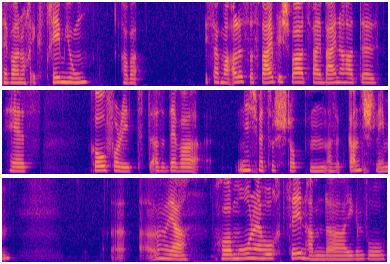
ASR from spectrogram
der war noch extrem jung, aber ich sag mal, alles, was weiblich war, zwei Beine hatte, yes, go for it. Also der war nicht mehr zu stoppen, also ganz schlimm. Äh, äh, ja, Hormone hoch 10 haben da irgendwo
